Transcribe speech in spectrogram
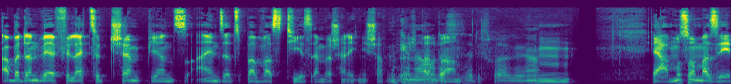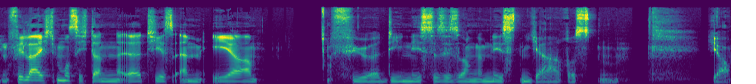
Aber dann wäre vielleicht zu Champions einsetzbar, was TSM wahrscheinlich nicht schaffen wird. Genau, das ist ja die Frage, ja. Mhm. Ja, muss man mal sehen. Vielleicht muss ich dann äh, TSM eher für die nächste Saison im nächsten Jahr rüsten. Ja,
